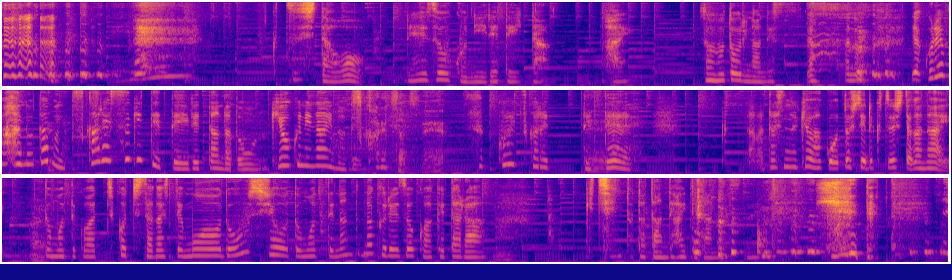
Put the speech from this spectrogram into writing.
かね。靴下を冷蔵庫に入れていた。その通りなんです。ああのいやこれはあの多分疲れすぎてて入れたんだと思う。記憶にないので。疲れてたんですね。すっごい疲れてて、え私の今日履こうとしている靴下がないはい。と思ってこうあっちこっち探してもうどうしようと思ってなんとなく冷蔵庫開けたらきちんと畳んで入ってたんですね。冷えて冷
